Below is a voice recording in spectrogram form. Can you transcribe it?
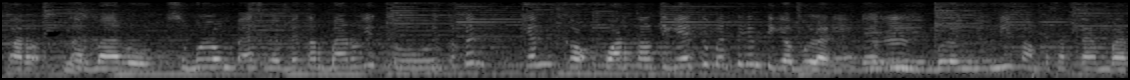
ter- terbaru. Sebelum PSBB terbaru itu itu kan kan kuartal 3 itu berarti kan tiga bulan ya dari bulan Juni sampai September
